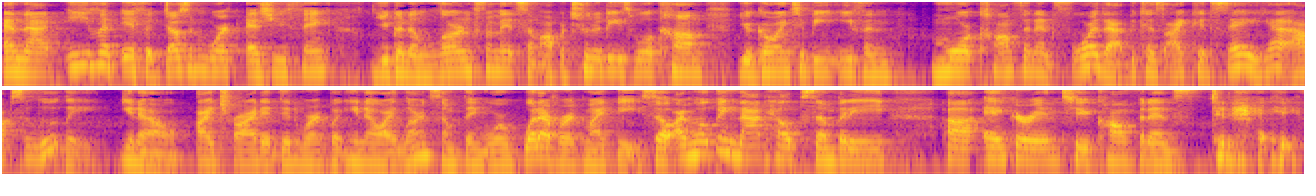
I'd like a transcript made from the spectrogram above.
and that even if it doesn't work as you think, you're going to learn from it. Some opportunities will come. You're going to be even more confident for that because I could say, yeah, absolutely. You know, I tried it, didn't work, but you know, I learned something or whatever it might be. So I'm hoping that helps somebody uh, anchor into confidence today.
